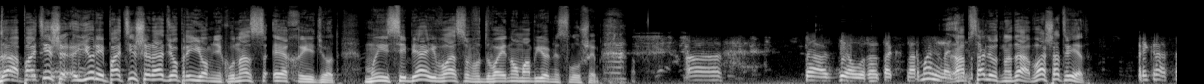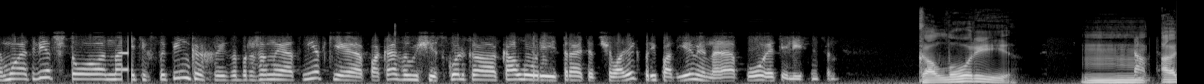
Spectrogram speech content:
Да, потише, Юрий, потише радиоприемник. У нас эхо идет. Мы себя и вас в двойном объеме слушаем. А, да, сделал уже так нормально. надеюсь? Абсолютно, да. Ваш ответ. Прекрасно. Мой ответ, что на этих ступеньках изображены отметки, показывающие, сколько калорий тратит человек при подъеме на, по этой лестнице. Калории. Да. А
